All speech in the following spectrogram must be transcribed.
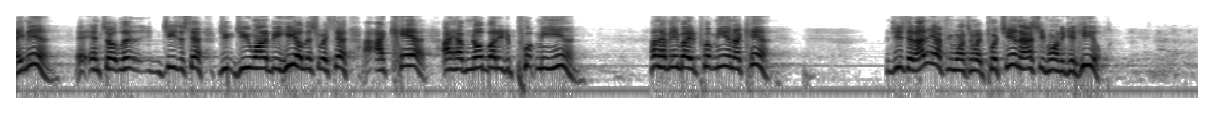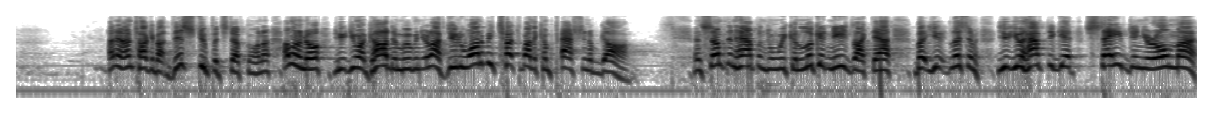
Amen. And so Jesus said, Do, do you want to be healed? This is what he said. I, I can't. I have nobody to put me in. I don't have anybody to put me in. I can't. And Jesus said, I didn't ask if you want somebody to put you in. I asked if you want to get healed. I'm talking about this stupid stuff going on. I want to know do you, do you want God to move in your life? Do you want to be touched by the compassion of God? And something happens when we can look at needs like that. But you, listen, you, you have to get saved in your own mind.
